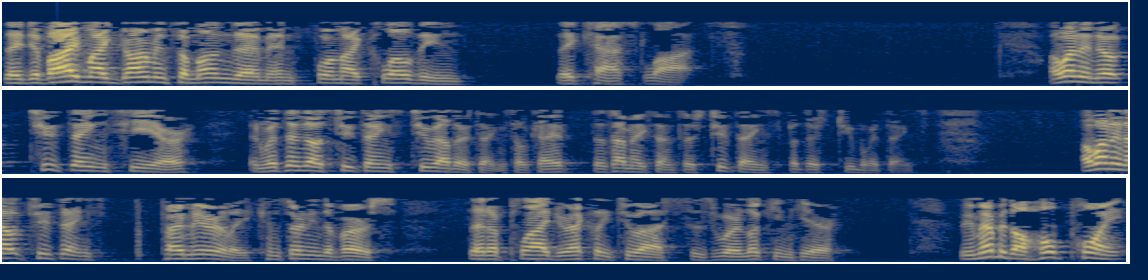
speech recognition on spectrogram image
They divide my garments among them, and for my clothing they cast lots. I want to note two things here, and within those two things, two other things, okay? Does that make sense? There's two things, but there's two more things. I want to note two things primarily concerning the verse that apply directly to us as we're looking here. Remember, the whole point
